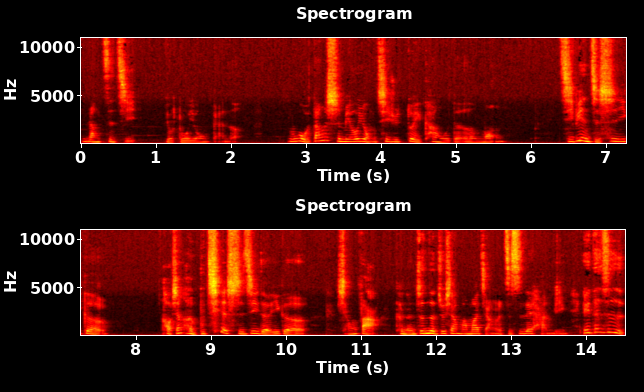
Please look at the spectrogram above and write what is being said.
让自己有多勇敢了。如果我当时没有勇气去对抗我的噩梦，即便只是一个好像很不切实际的一个想法，可能真的就像妈妈讲了，只是在喊名。诶，但是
